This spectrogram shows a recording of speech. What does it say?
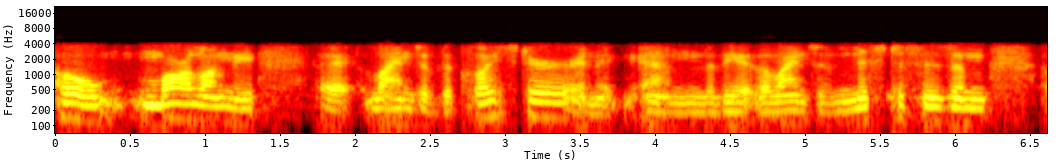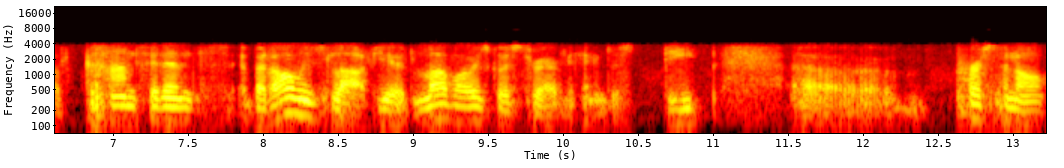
oh, more along the uh, lines of the cloister and and the, the lines of mysticism, of confidence, but always love. You, love always goes through everything. Just deep, uh, personal,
